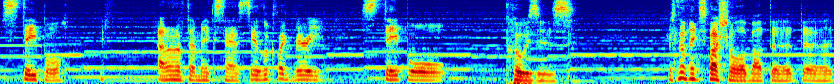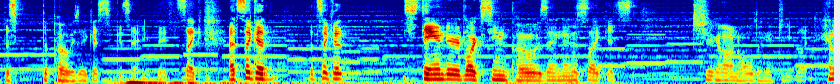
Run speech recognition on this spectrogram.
staple. If, I don't know if that makes sense. They look like very staple poses. There's nothing special about the the the, the pose. I guess you could say it's like that's like a that's like a standard Larxene pose, and then it's like it's Xion holding a keyblade.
